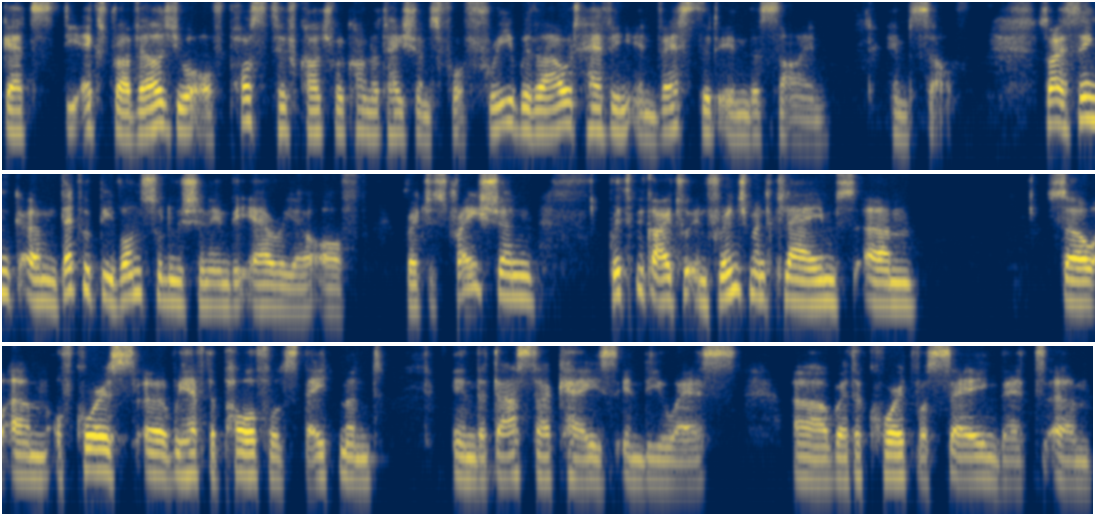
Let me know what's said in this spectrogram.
gets the extra value of positive cultural connotations for free without having invested in the sign himself. So I think um, that would be one solution in the area of registration. With regard to infringement claims, um, so um, of course, uh, we have the powerful statement in the Dastar case in the US, uh, where the court was saying that um,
